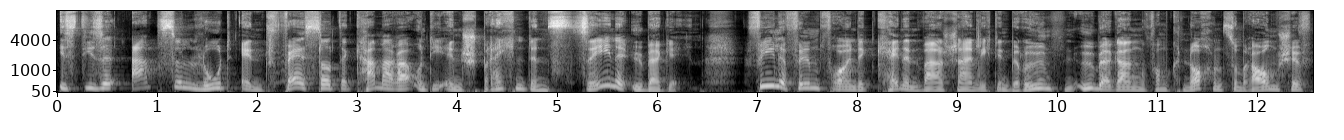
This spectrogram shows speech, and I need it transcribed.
ist diese absolut entfesselte Kamera und die entsprechenden Szeneübergänge. Viele Filmfreunde kennen wahrscheinlich den berühmten Übergang vom Knochen zum Raumschiff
